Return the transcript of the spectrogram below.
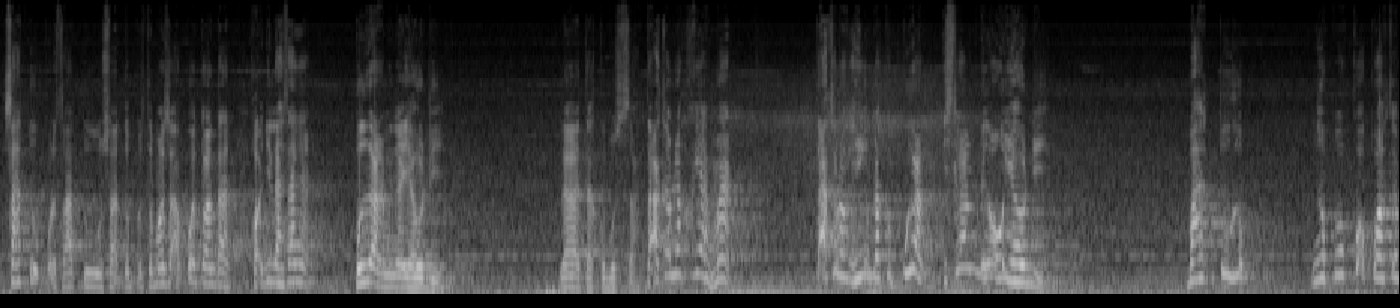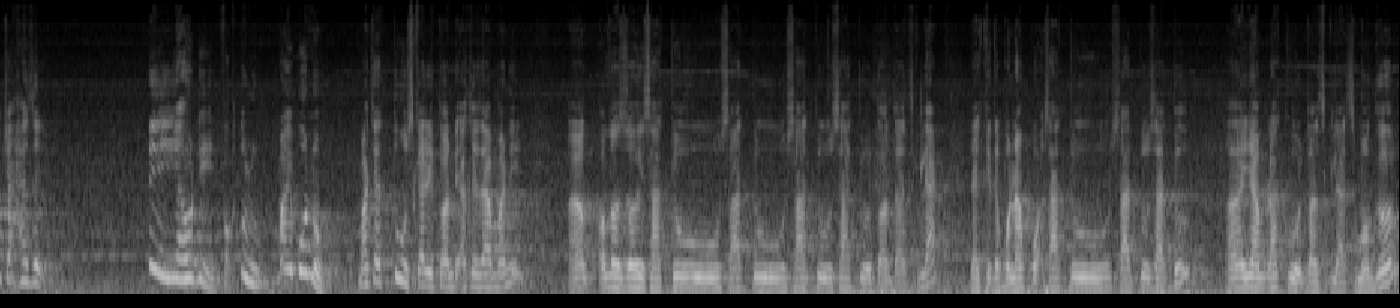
Satu persatu, satu persatu. Maksud apa tuan-tuan? Hak jelas sangat. Perang dengan Yahudi. La takumusah. Tak akan berlaku kiamat. Tak akan hingga berlaku perang Islam dengan orang Yahudi Batu dengan pokok pun akan macam hazard Ni Yahudi Waktu dulu Mari bunuh Macam tu sekali tuan di akhir zaman ni uh, Allah zahir satu Satu Satu Satu tuan-tuan sekalian Dan kita pun nampak satu Satu Satu uh, Yang berlaku tuan sekalian Semoga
